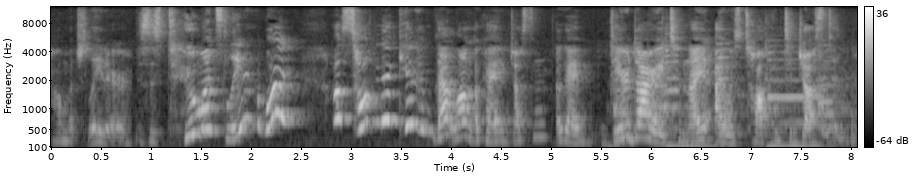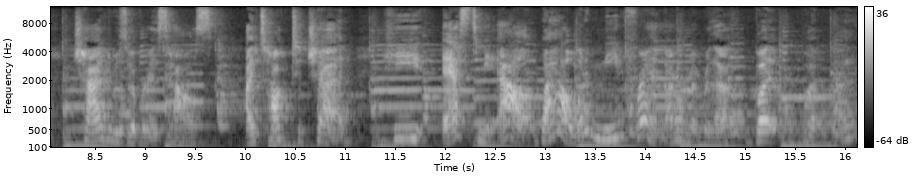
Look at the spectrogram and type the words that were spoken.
how much later? This is two months later? What? I was talking to that kid that long. Okay, Justin. Okay, Dear Diary, tonight I was talking to Justin. Chad was over his house. I talked to Chad. He asked me out. Wow, what a mean friend. I don't remember that. But, but what?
